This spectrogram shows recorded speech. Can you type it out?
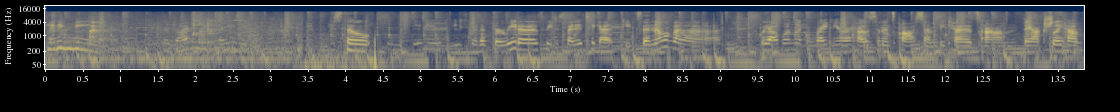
hitting me. You're driving me crazy. So, dinner, instead of burritos, we decided to get Pizza Nova. We have one like right near our house and it's awesome because um, they actually have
